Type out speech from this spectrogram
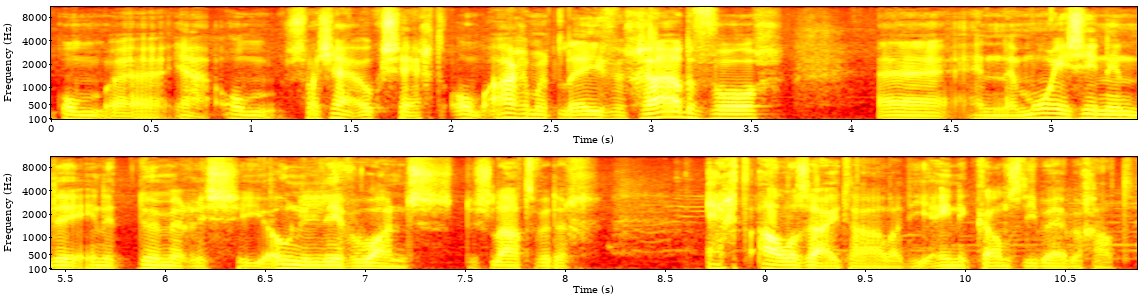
om, eh, ja, om, zoals jij ook zegt, omarm het leven. Ga ervoor. Eh, en een mooie zin in, de, in het nummer is You only live once. Dus laten we er echt alles uithalen. Die ene kans die we hebben gehad.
